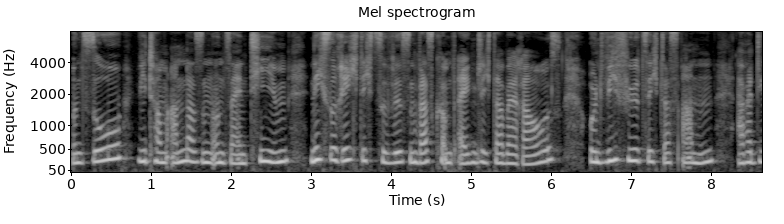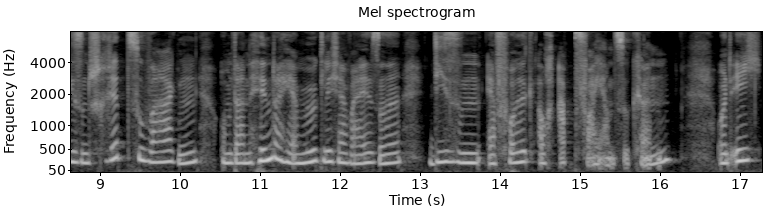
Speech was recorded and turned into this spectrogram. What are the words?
und so wie Tom Anderson und sein Team nicht so richtig zu wissen, was kommt eigentlich dabei raus und wie fühlt sich das an, aber diesen Schritt zu wagen, um dann hinterher möglicherweise diesen Erfolg auch abfeiern zu können. Und ich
